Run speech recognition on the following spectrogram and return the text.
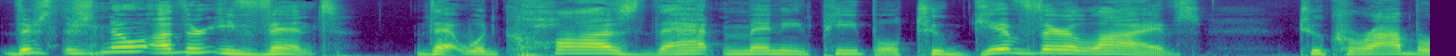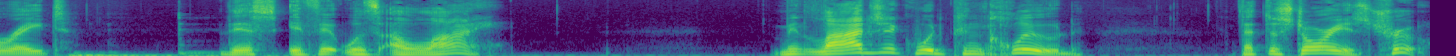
There's there's no other event that would cause that many people to give their lives to corroborate this if it was a lie? I mean, logic would conclude that the story is true.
